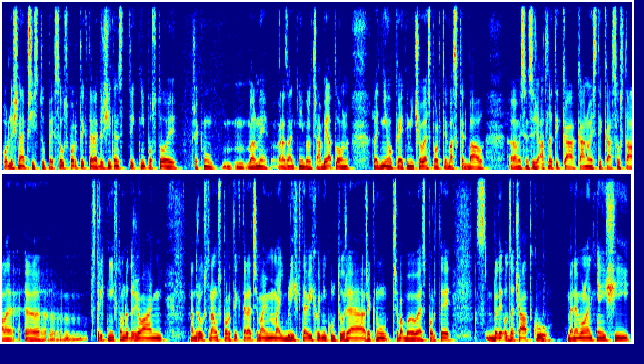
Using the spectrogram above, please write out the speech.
odlišné přístupy. Jsou sporty, které drží ten striktní postoj, řeknu velmi razantní, byl třeba biatlon, lední hokej, ty míčové sporty, basketbal, myslím si, že atletika, kanoistika jsou stále e, striktní v tom dodržování. Na druhou stranu sporty, které třeba mají blíž k té východní kultuře a řeknu třeba bojové sporty, byly od začátku benevolentnější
